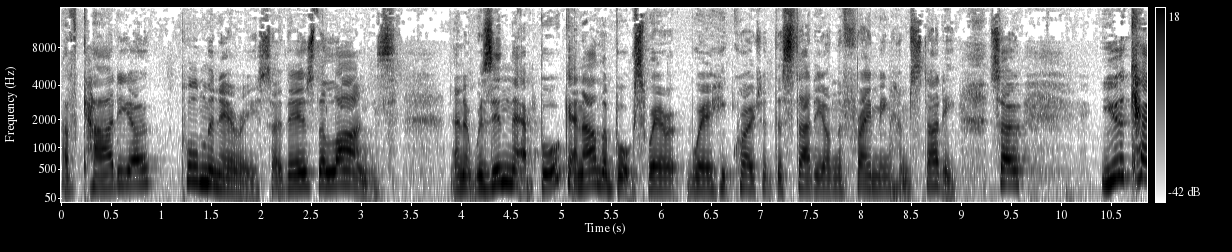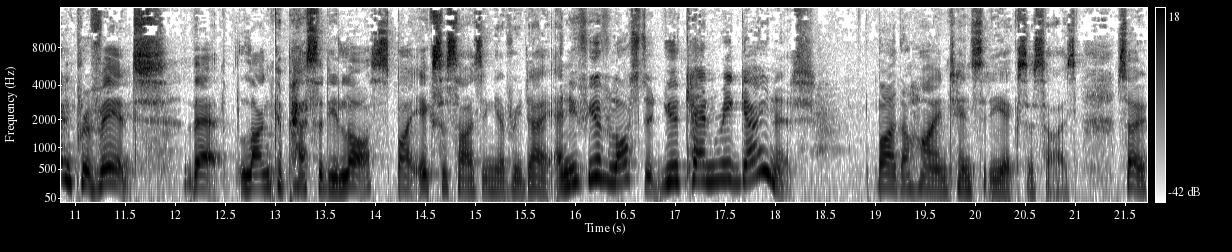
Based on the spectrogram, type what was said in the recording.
of cardiopulmonary. So there's the lungs. And it was in that book and other books where, where he quoted the study on the Framingham study. So you can prevent that lung capacity loss by exercising every day. And if you've lost it, you can regain it by the high intensity exercise. So,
